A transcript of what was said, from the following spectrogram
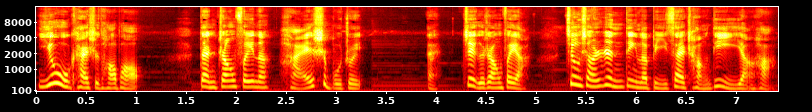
又开始逃跑，但张飞呢还是不追。这个张飞啊，就像认定了比赛场地一样哈，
